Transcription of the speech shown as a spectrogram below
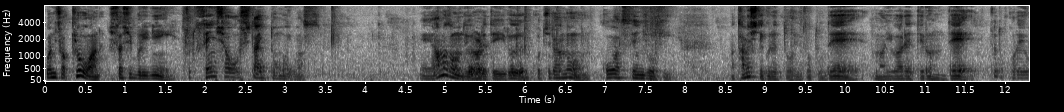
こんにちは。今日は久しぶりにちょっと洗車をしたいと思います。えー、Amazon で売られているこちらの高圧洗浄機、まあ、試してくれということで、まあ、言われてるんで、ちょっとこれを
